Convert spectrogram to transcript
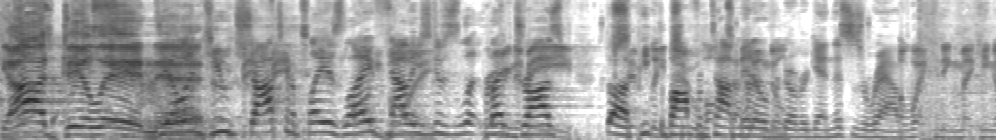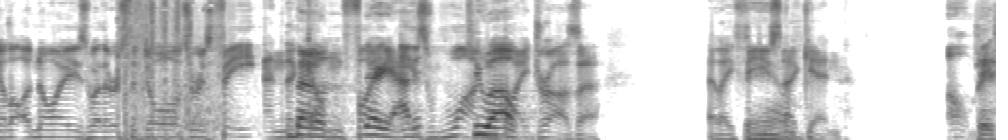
God, Dylan! Dylan, huge shot's gonna play his life. Now he's gonna let, let proving draws uh, peek the bomb from top to mid over and over again. This is a round. Awakening making a lot of noise, whether it's the doors or his feet, and the Boom. There you gunfight have is it. won 2-0. by Drazah. LA Thieves Damn. again. Oh Jay man,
